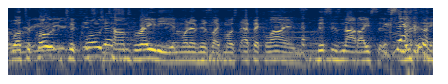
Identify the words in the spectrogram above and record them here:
or Well, to or- quote it's- to it's quote just- Tom Brady in one of his like most epic lines, "This is not ISIS." Exactly,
